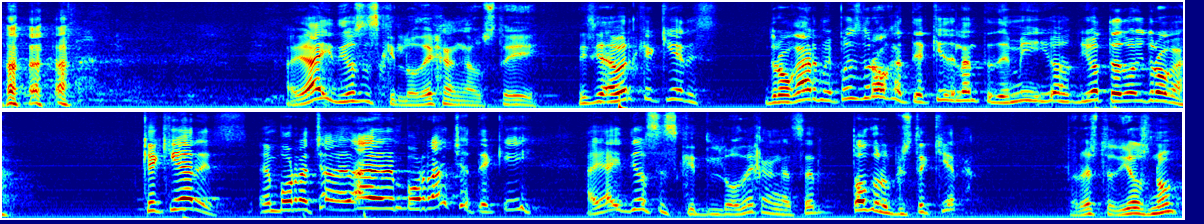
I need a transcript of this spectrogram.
Allá hay dioses que lo dejan a usted. Dice, a ver, ¿qué quieres? Drogarme, pues drogate aquí delante de mí, yo, yo te doy droga. ¿Qué quieres? Emborrachar, ah, emborráchate aquí. Allá hay dioses que lo dejan hacer todo lo que usted quiera. Pero este Dios no.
